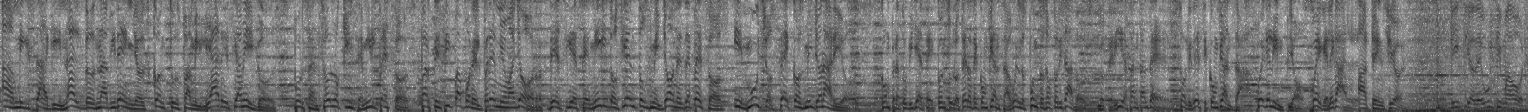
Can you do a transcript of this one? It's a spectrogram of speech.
a mis aguinaldos navideños con tus familiares y amigos. Por tan solo 15 mil pesos, participa por el premio mayor de 7 mil 200 millones de pesos y muchos secos millonarios. Compra tu billete con tu lotero de confianza o en los puntos autorizados. Lotería Santander, solidez y confianza. Juegue limpio, juegue legal. Atención, noticia de última hora.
